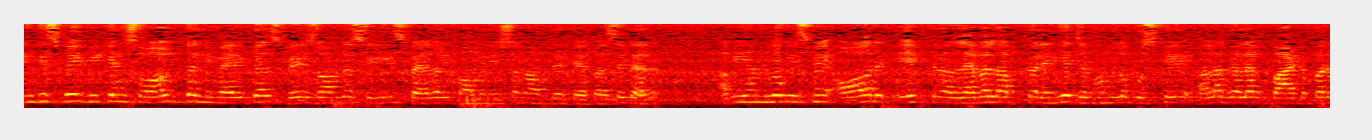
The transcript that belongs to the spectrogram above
In this way, we can solve the numericals based on the series parallel combination of the capacitor. अभी हम लोग इसमें और एक लेवल अप करेंगे जब हम लोग उसके अलग अलग पार्ट पर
